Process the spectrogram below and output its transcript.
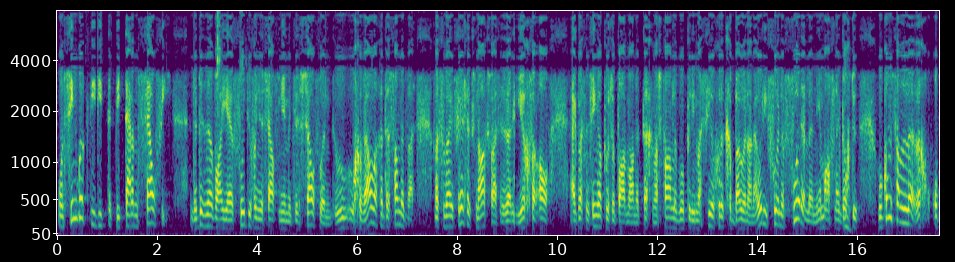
Ons sien ook die die die term selfie. Dit is nou waar jy 'n foto van jouself neem met jou selfoon. Hoe, hoe geweldig interessant dit was. Wat vir my vreeslik snaaks was is dat die jeug veral Ek was in Singapore so 'n paar maande terug en daar staan hulle bo op hierdie massiewe groot gebou en dan hou die fone voor hulle neem af en ek dink toe, hoekom sal hulle rig op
